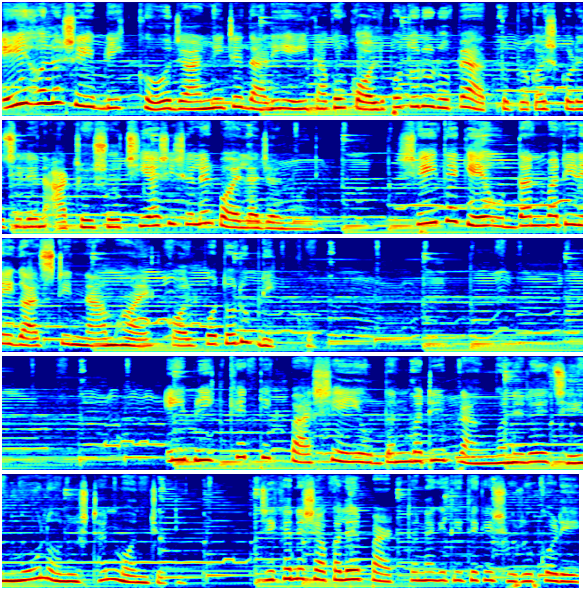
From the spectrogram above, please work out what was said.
এই হলো সেই বৃক্ষ যার নিচে দাঁড়িয়েই ঠাকুর কল্পতরু রূপে আত্মপ্রকাশ করেছিলেন আঠারোশো ছিয়াশি সালের পয়লা জানুয়ারি। সেই থেকে উদ্যানবাটির এই গাছটির নাম হয় কল্পতরু বৃক্ষ। এই বৃক্ষের ঠিক পাশে এই উদ্যানবাটির প্রাঙ্গণে রয়েছে মূল অনুষ্ঠান মঞ্চটি। যেখানে সকালের প্রার্থনা গীতি থেকে শুরু করে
